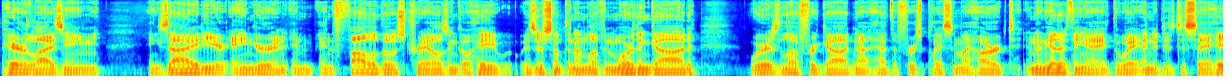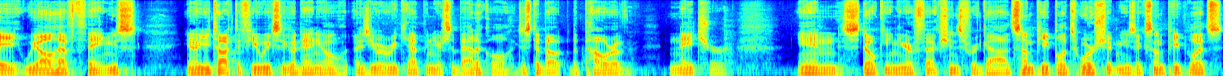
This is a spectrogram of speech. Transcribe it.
paralyzing anxiety or anger, and and, and follow those trails and go, hey, is there something I'm loving more than God? Where is love for God not have the first place in my heart? And then the other thing, I, the way I ended is to say, hey, we all have things. You know, you talked a few weeks ago, Daniel, as you were recapping your sabbatical, just about the power of nature in stoking your affections for God. Some people it's worship music. Some people it's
